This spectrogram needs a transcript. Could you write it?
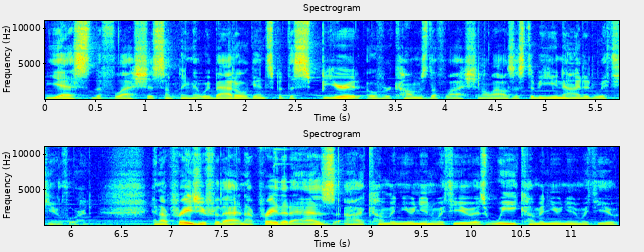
yes, the flesh is something that we battle against, but the Spirit overcomes the flesh and allows us to be united with you, Lord. And I praise you for that. And I pray that as I come in union with you, as we come in union with you,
